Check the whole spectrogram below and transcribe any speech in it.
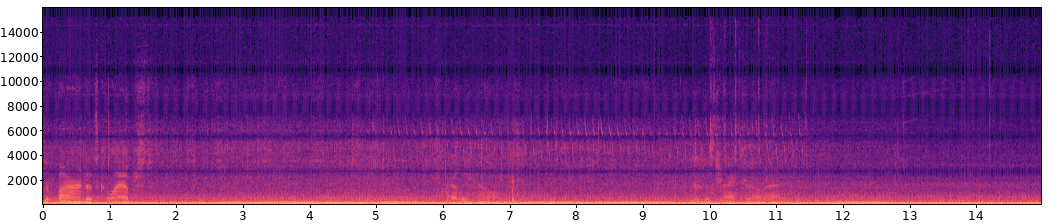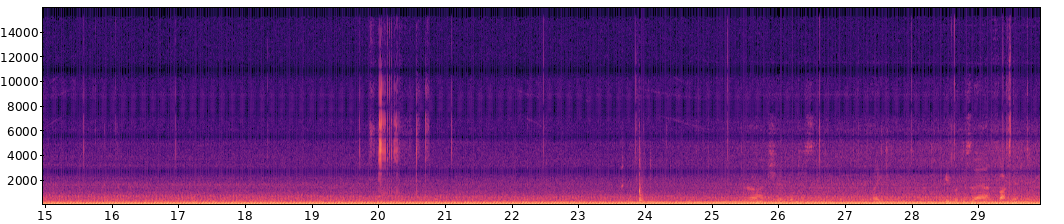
the barn that's collapsed. Bradley Hill. There's a tractor over there. fuck it.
